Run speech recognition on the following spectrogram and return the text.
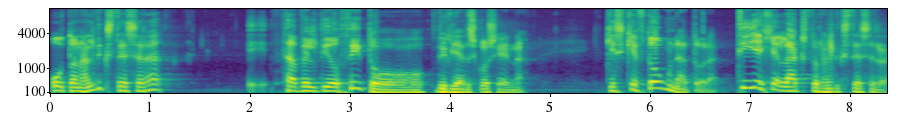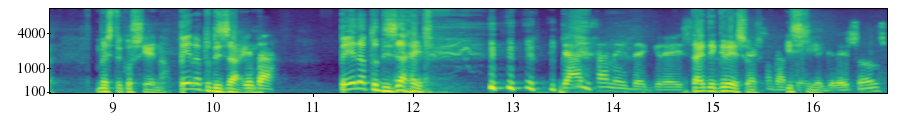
Ο, το Analytics 4 ε, θα βελτιωθεί το 2021. Και σκεφτόμουν τώρα, τι έχει αλλάξει το Analytics 4 μέσα στο 2021, πέρα από το design. Κοίτα. Πέρα από το design. Φτιάξαν integrations. Τα integrations. Ισχύει. Integrations.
